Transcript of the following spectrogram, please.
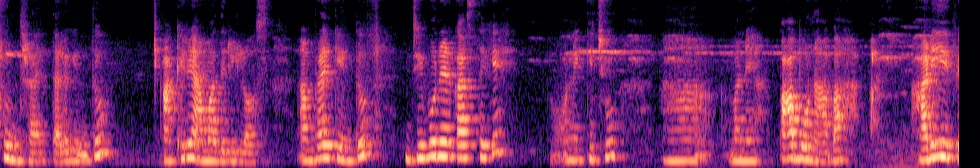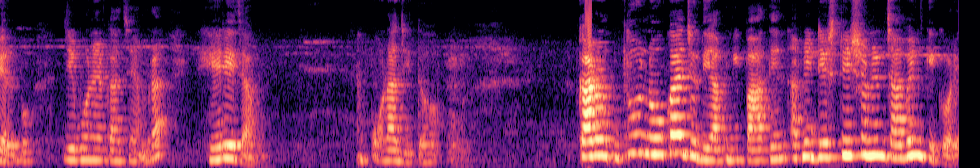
শুধরাই, তাহলে কিন্তু আখেরে আমাদেরই লস আমরাই কিন্তু জীবনের কাছ থেকে অনেক কিছু মানে পাবো না বা হারিয়ে ফেলব। জীবনের কাছে আমরা হেরে যাব, পরাজিত হব। কারণ দু নৌকায় যদি আপনি পা দেন, আপনি ডেস্টিনেশনে যাবেন কি করে?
